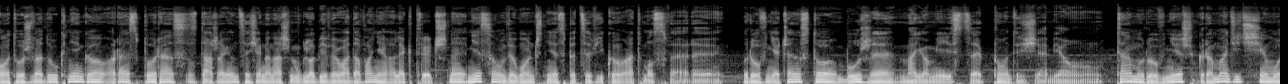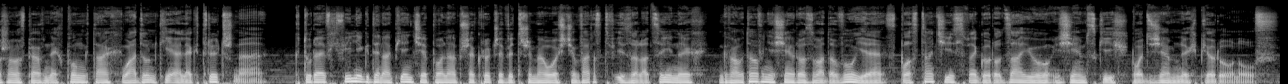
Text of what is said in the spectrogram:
Otóż według niego raz po raz zdarzające się na naszym globie wyładowania elektryczne nie są wyłącznie specyfiką atmosfery. Równie często burze mają miejsce pod ziemią. Tam również gromadzić się muszą w pewnych punktach ładunki elektryczne, które w chwili, gdy napięcie pola przekroczy wytrzymałość warstw izolacyjnych, gwałtownie się rozładowuje w postaci swego rodzaju ziemskich podziemnych piorunów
